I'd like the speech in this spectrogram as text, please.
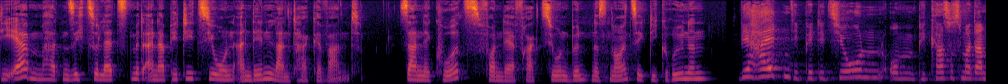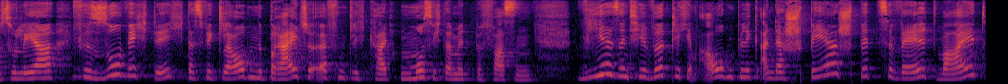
Die Erben hatten sich zuletzt mit einer Petition an den Landtag gewandt. Sanne Kurz von der Fraktion Bündnis 90 Die Grünen wir halten die Petition um Picassos Madame Solaire für so wichtig, dass wir glauben, eine breite Öffentlichkeit muss sich damit befassen. Wir sind hier wirklich im Augenblick an der Speerspitze weltweit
